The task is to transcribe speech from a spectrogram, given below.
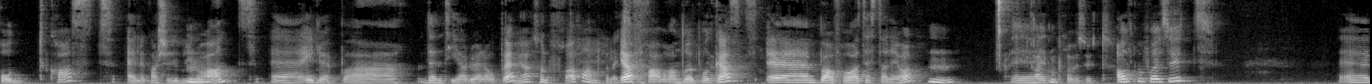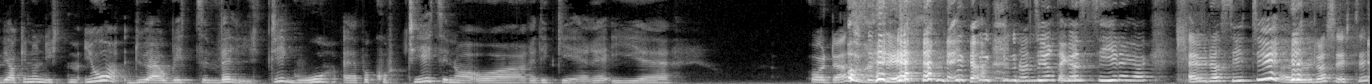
podkast, eller kanskje det blir noe mm. annet, eh, i løpet av den tida du er der oppe. Ja, sånn fra hverandre, liksom. Ja, fra hverandre podkast. Eh, bare for å ha testa det òg. Mm. Eh, Alt må prøves ut. alt må prøves ut. Eh, vi har ikke noe nytt Jo, du er jo blitt veldig god eh, på kort tid til nå å redigere i Audacity. ja, Nå turte jeg å si det en gang. Audacity. Audacity.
